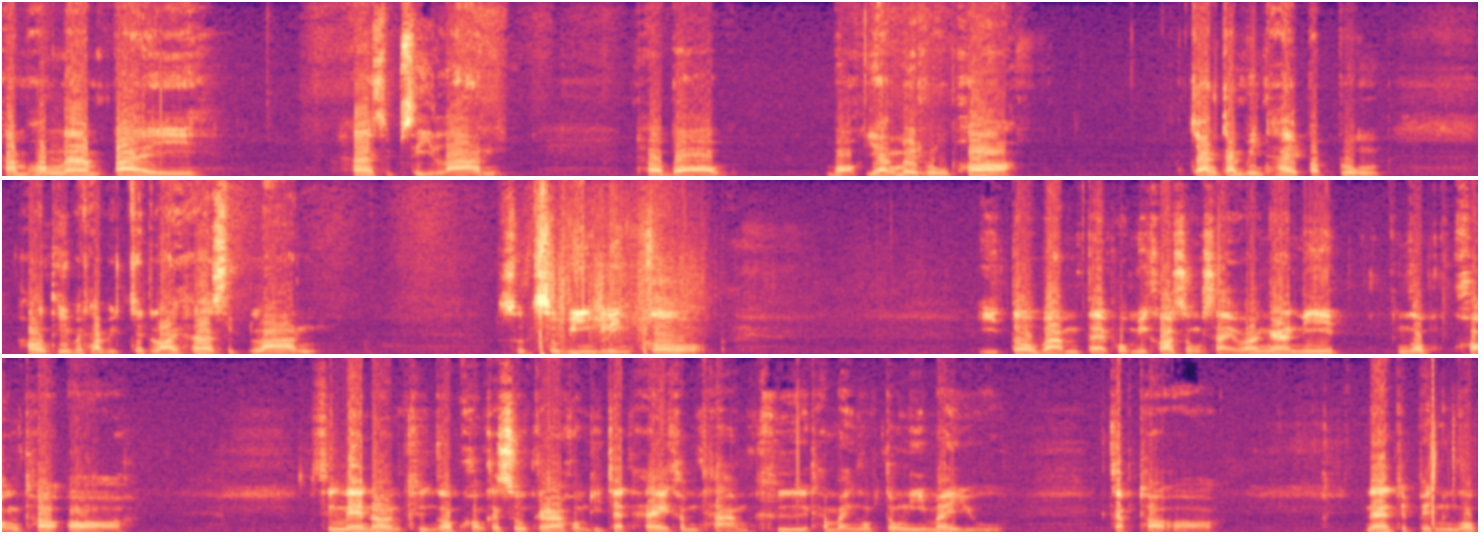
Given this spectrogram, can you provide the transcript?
ทำห้องน้ำไป 54 ล้านทบอบอกยังไม่รู้พอ จ้างการบินไทยปรับปรุง ห้องที่ประทับอีก 750 ล้าน สุดสวิงลิงโก้ อีโต้บัมแต่ผมมีข้อสงสัยว่างานนี้งบของทออ ซึ่งแน่นอนคืองบของกระทรวงกลาโหมที่จัดให้คำถาม คือทำไมงบตรงนี้มาอยู่กับทออน่าจะเป็นงบ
